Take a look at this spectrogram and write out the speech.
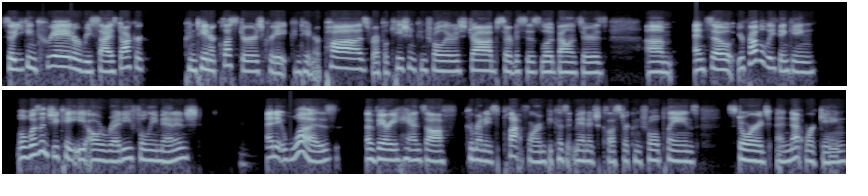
So you can create or resize Docker container clusters, create container pods, replication controllers, jobs, services, load balancers. Um, and so you're probably thinking, well, wasn't GKE already fully managed? And it was a very hands off Kubernetes platform because it managed cluster control planes, storage, and networking.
